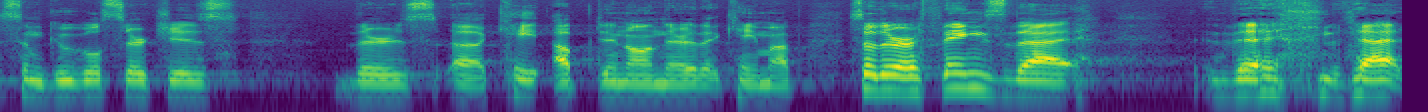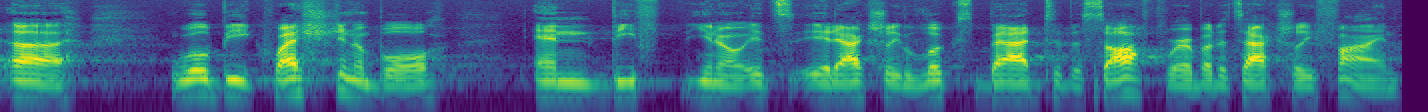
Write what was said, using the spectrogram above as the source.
some Google searches. There's uh, Kate Upton on there that came up. So there are things that that that uh, will be questionable and be you know it's it actually looks bad to the software, but it's actually fine.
